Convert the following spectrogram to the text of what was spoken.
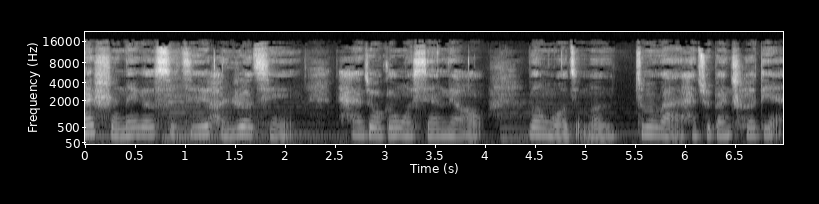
开始那个司机很热情。他就跟我闲聊，问我怎么这么晚还去班车点，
